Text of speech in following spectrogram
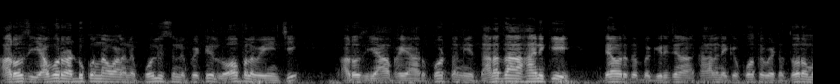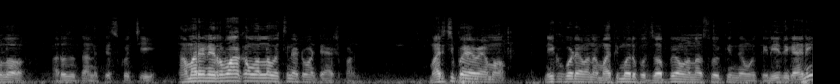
ఆ రోజు ఎవరు అడ్డుకున్న వాళ్ళని పోలీసులను పెట్టి లోపల వేయించి ఆ రోజు యాభై ఆరు కోట్లని ధనదాహానికి దేవరదెబ్బ గిరిజన కాలనీకి కోతవేట దూరంలో ఆ రోజు దాన్ని తీసుకొచ్చి తమరి నిర్వాహకం వల్ల వచ్చినటువంటి యాష్ పాండ్. మర్చిపోయావేమో నీకు కూడా ఏమైనా మతిమరుపు జబ్బేమన్నా సోకిందేమో తెలియదు కానీ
